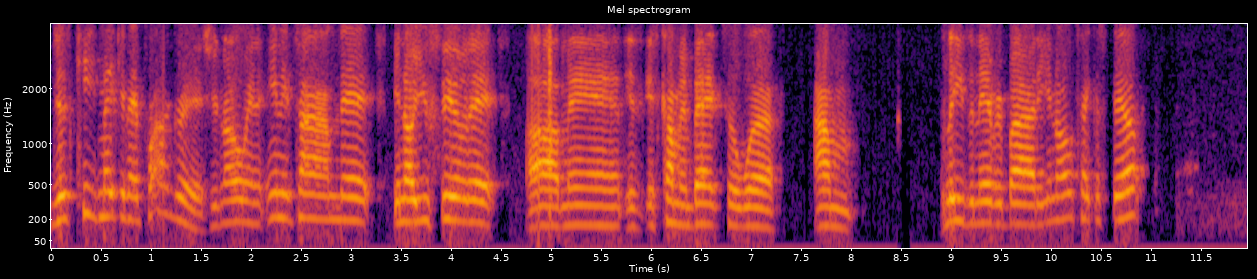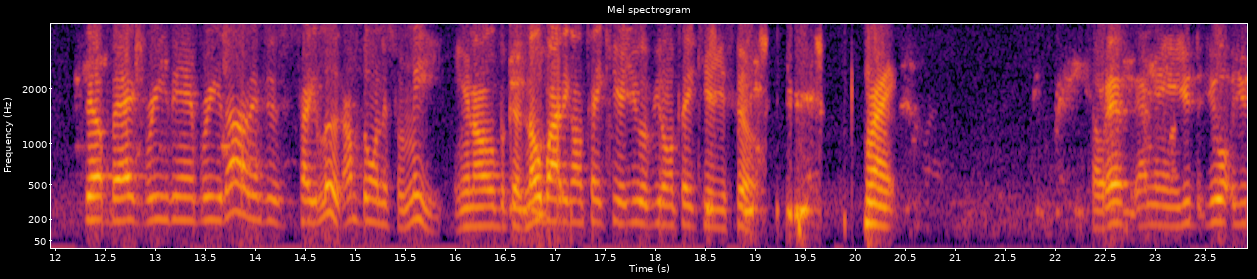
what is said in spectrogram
Just keep making that progress, you know. And anytime that you know you feel that, oh man, it's, it's coming back to where I'm pleasing everybody, you know, take a step, step back, breathe in, breathe out, and just say, "Look, I'm doing this for me," you know, because nobody gonna take care of you if you don't take care of yourself. Right. So that's, I mean, you you you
